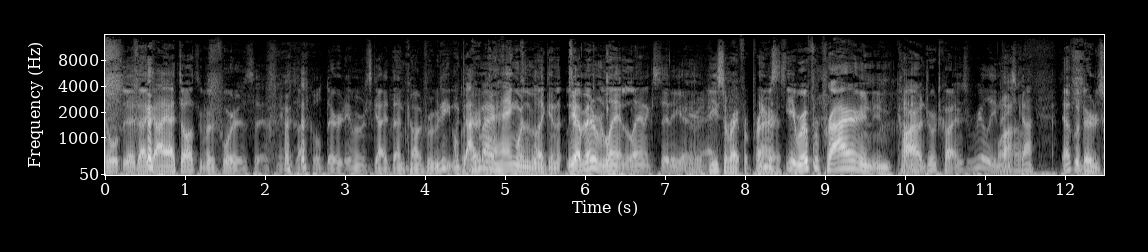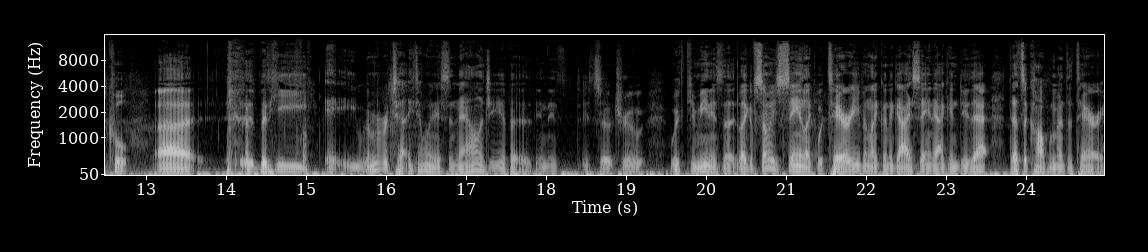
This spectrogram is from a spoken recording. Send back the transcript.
old, uh, that guy I talked about before. His, uh, his name was Uncle Dirty. I remember this guy done coming from. He, I Dirty. remember hanging with him like in yeah. I remember Atlantic, Atlantic City. uh, He used to write for He Pryor. was, he wrote for Pryor and, and Car, George Carlin. He was a really nice Wow. guy. Yeah, Uncle Dirty is cool. Uh, but he, he I remember tell, he told me this analogy, but and it's, it's so true with comedians. Uh, like if somebody's saying like with Terry, even like when a guy's saying I can do that, that's a compliment to Terry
